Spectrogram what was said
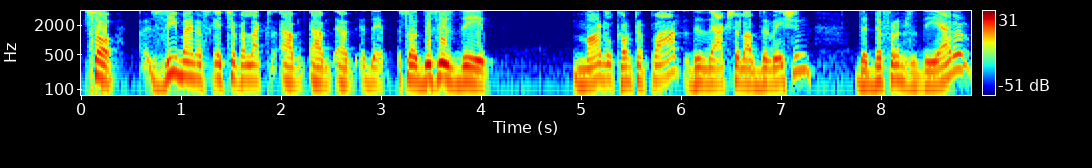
So z minus h of lx um, um, uh, the, so this is the model counterpart this is the actual observation the difference is the error.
